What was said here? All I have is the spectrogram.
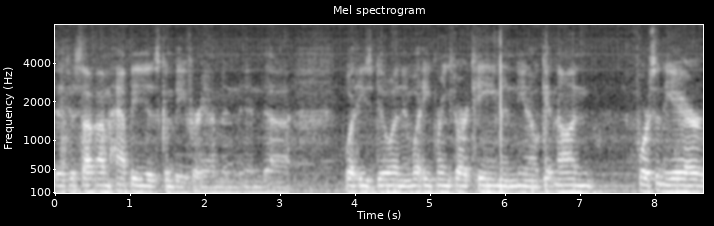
It's just I'm, happy as can be for him, and and uh, what he's doing and what he brings to our team, and you know, getting on, forcing the air,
